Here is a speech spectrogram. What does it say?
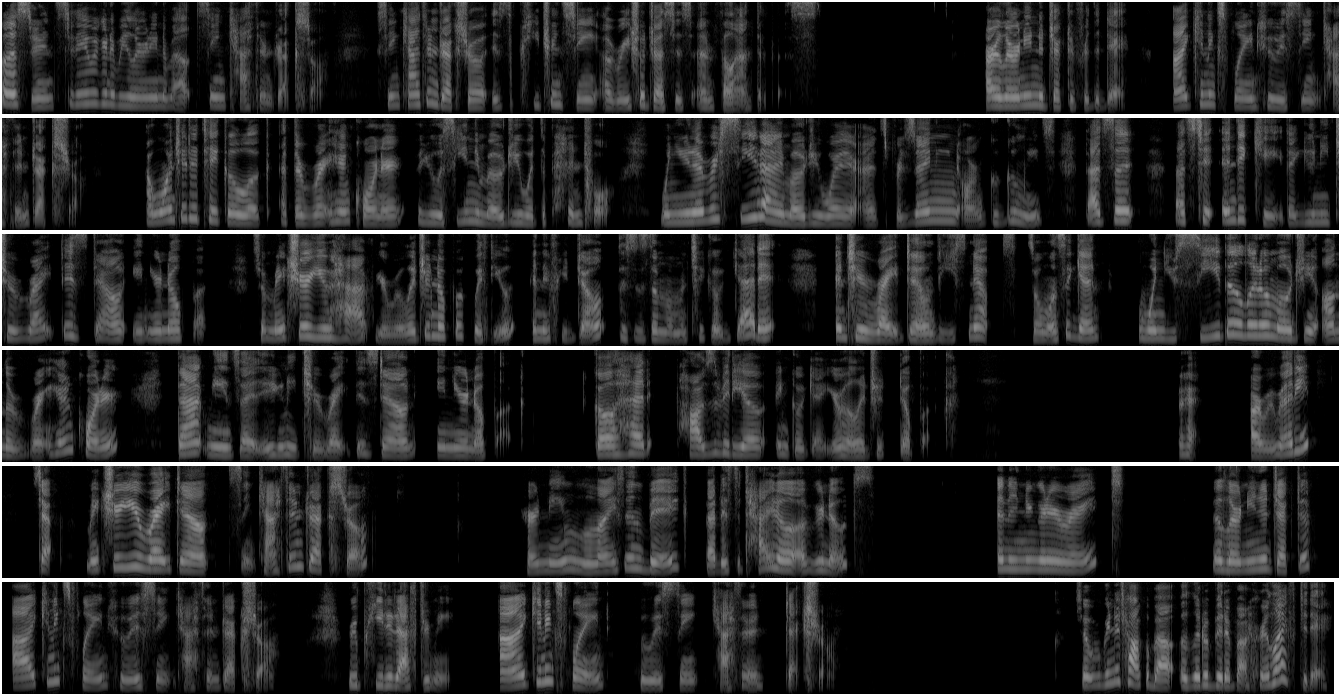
Hello students, today we're going to be learning about St. Katharine Drexel. St. Katharine Drexel is the patron saint of racial justice and philanthropists. Our learning objective for the day. I can explain who is St. Katharine Drexel. I want you to take a look at the right hand corner. You will see an emoji with the pen tool. When you never see that emoji, whether it's presenting or on Google Meets, that's it. That's to indicate that you need to write this down in your notebook. So make sure you have your religion notebook with you. And if you don't, this is the moment to go get it and to write down these notes. So once again, when you see the little emoji on the right hand corner, that means that you need to write this down in your notebook. Go ahead, pause the video, and go get your religion notebook. Okay, are we ready? So make sure you write down St. Katharine Drexel her name nice and big. That is the title of your notes. And then you're going to write the learning objective. I can explain who is St. Katharine Drexel. Repeat it after me. I can explain who is St. Katharine Drexel. So we're going to talk about a little bit about her life today.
